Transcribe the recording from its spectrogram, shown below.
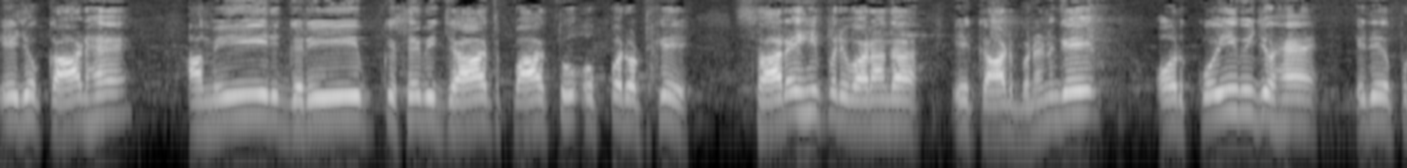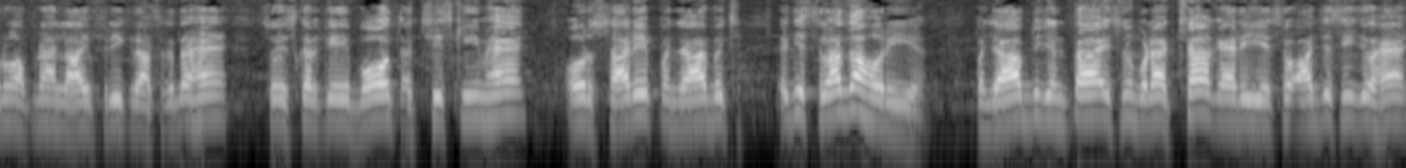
ਇਹ ਜੋ ਕਾਰਡ ਹੈ, ਅਮੀਰ, ਗਰੀਬ, ਕਿਸੇ ਵੀ ਜਾਤ ਪਾਤ ਤੋਂ ਉੱਪਰ ਉੱਠ ਕੇ ਸਾਰੇ ਹੀ ਪਰਿਵਾਰਾਂ ਦਾ ਇਹ ਕਾਰਡ ਬਣਨਗੇ ਔਰ ਕੋਈ ਵੀ ਜੋ ਹੈ ਇਹਦੇ ਉੱਪਰੋਂ ਆਪਣਾ ਇਲਾਜ ਫ੍ਰੀ ਕਰਾ ਸਕਦਾ ਹੈ। ਸੋ ਇਸ ਕਰਕੇ ਇਹ ਬਹੁਤ ਅੱਛੀ ਸਕੀਮ ਹੈ ਔਰ ਸਾਰੇ ਪੰਜਾਬ ਵਿੱਚ ਇਹਦੀ ਸ਼ਲਾਘਾ ਹੋ ਰਹੀ ਹੈ। ਪੰਜਾਬ ਦੀ ਜਨਤਾ ਇਸ ਨੂੰ ਬੜਾ ਅੱਛਾ ਕਹਿ ਰਹੀ ਹੈ। ਸੋ ਅੱਜ ਅਸੀਂ ਜੋ ਹੈ,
